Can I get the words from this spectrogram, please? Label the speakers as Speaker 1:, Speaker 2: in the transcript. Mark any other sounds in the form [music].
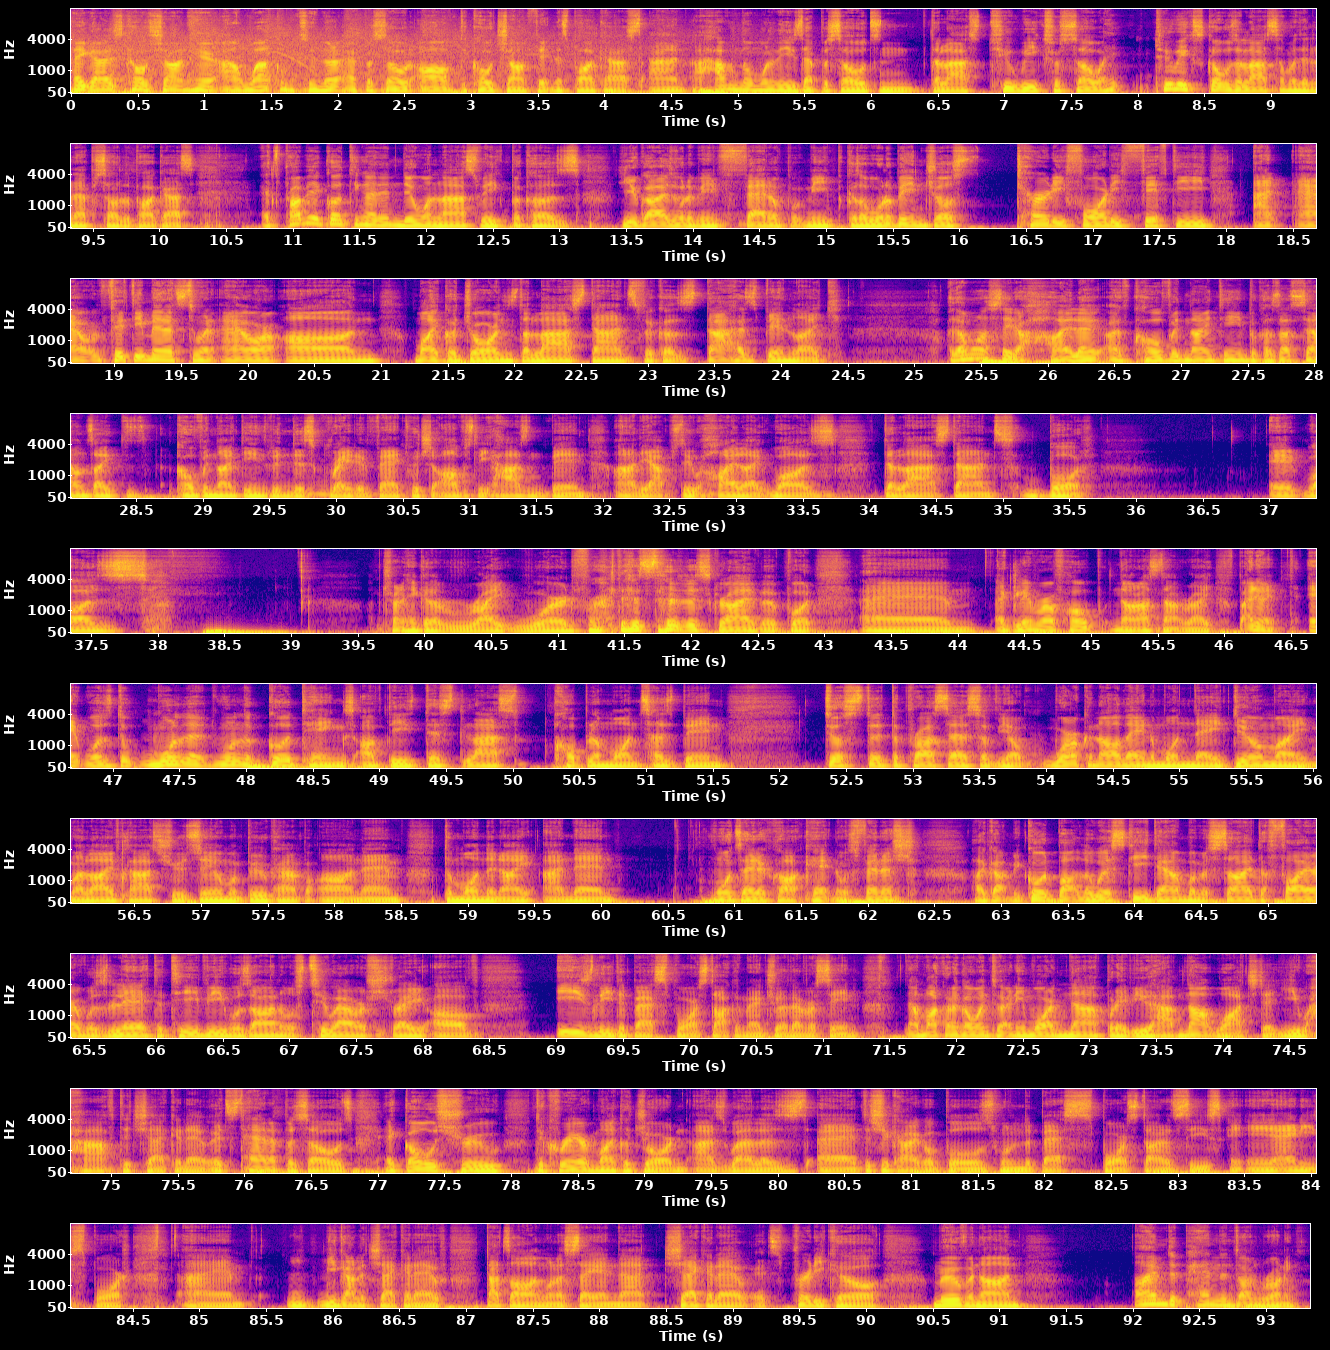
Speaker 1: Hey guys, Coach Sean here, and welcome to another episode of the Coach Sean Fitness Podcast. And I haven't done one of these episodes in the last two weeks or so. Two weeks ago was the last time I did an episode of the podcast. It's probably a good thing I didn't do one last week because you guys would have been fed up with me because I would have been just 30, 40, 50 an hour 50 minutes to an hour on Michael Jordan's The Last Dance because that has been like I don't want to say the highlight of COVID 19 because that sounds like COVID 19 has been this great event, which obviously hasn't been. And the absolute highlight was The Last Dance, but it was. I'm trying to think of the right word for [laughs] this to describe it, but um, a glimmer of hope. No, that's not right. But anyway, it was the one of the one of the good things of these this last couple of months has been just the, the process of you know working all day on a Monday, doing my, my live class through Zoom and boot camp on um, the Monday night, and then once eight o'clock hit and it was finished, I got my good bottle of whiskey down by my side. The fire was lit, the TV was on. It was two hours straight of easily the best sports documentary I've ever seen. I'm not going to go into it any more than that, but if you have not watched it, you have to check it out. It's 10 episodes. It goes through the career of Michael Jordan as well as uh, the Chicago Bulls, one of the best sports dynasties in, in any sport. Um, you got to check it out. That's all I'm going to say in that. Check it out. It's pretty cool. Moving on. I'm dependent on running.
